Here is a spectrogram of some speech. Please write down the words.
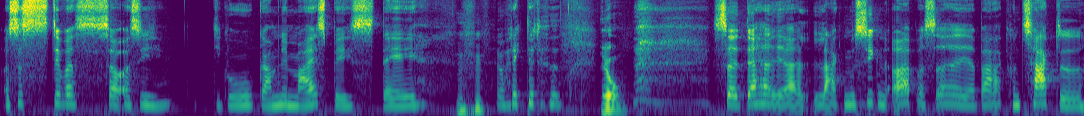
Og så, det var så også i de gode gamle MySpace-dage. var det ikke det, det hed? Jo, Så der havde jeg lagt musikken op, og så havde jeg bare kontaktet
